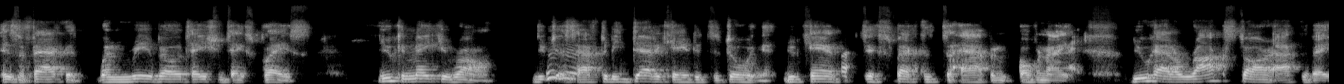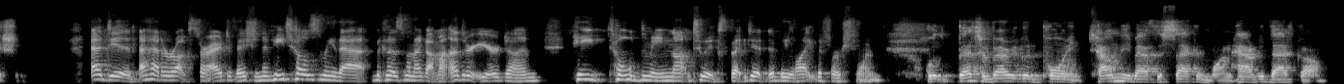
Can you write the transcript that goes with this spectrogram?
is the fact that when rehabilitation takes place, you can make your own. You mm-hmm. just have to be dedicated to doing it. You can't expect it to happen overnight. You had a rock star activation. I did. I had a rock star activation, and he tells me that because when I got my other ear done, he told me not to expect it to be like the first one. Well, that's a very good point. Tell me about the second one. How did that go?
